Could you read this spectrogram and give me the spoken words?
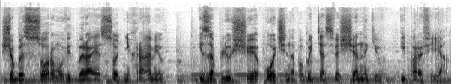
що без сорому відбирає сотні храмів і заплющує очі на побиття священників і парафіян.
